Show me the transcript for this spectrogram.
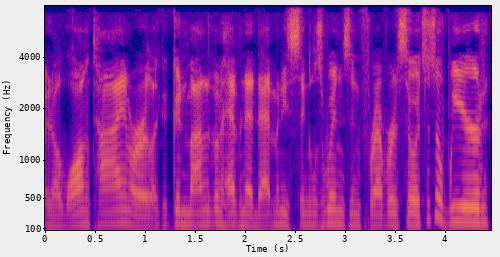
in a long time, or like a good amount of them haven't had that many singles wins in forever. So it's just a weird.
